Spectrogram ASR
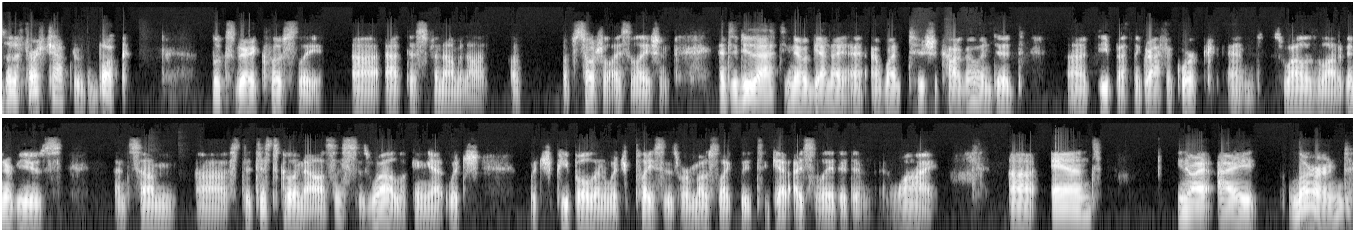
So the first chapter of the book looks very closely uh, at this phenomenon of, of social isolation. And to do that, you know, again, I, I went to Chicago and did uh, deep ethnographic work and as well as a lot of interviews and some uh, statistical analysis as well, looking at which which people and which places were most likely to get isolated and, and why. Uh, and you know, I, I learned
